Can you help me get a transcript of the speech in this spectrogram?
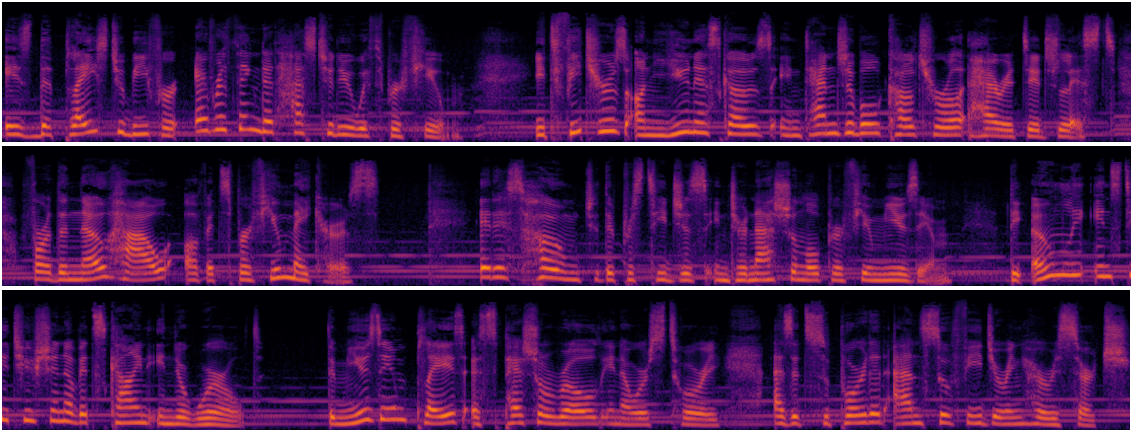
is the place to be for everything that has to do with perfume. It features on UNESCO's Intangible Cultural Heritage list for the know how of its perfume makers. It is home to the prestigious International Perfume Museum, the only institution of its kind in the world. The museum plays a special role in our story as it supported Anne Sophie during her research.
